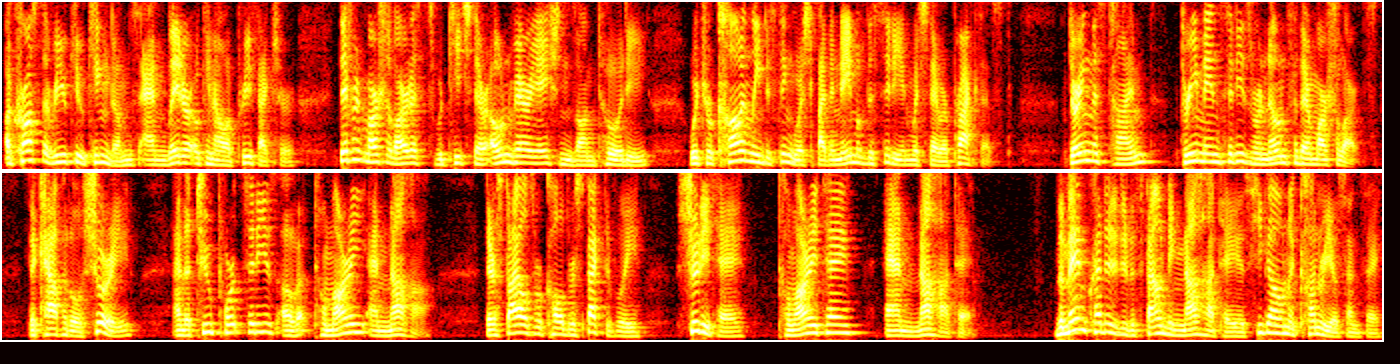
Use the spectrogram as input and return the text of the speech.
Across the Ryukyu kingdoms and later Okinawa prefecture, different martial artists would teach their own variations on Todi, which were commonly distinguished by the name of the city in which they were practiced. During this time, three main cities were known for their martial arts, the capital Shuri, and the two port cities of Tomari and Naha. Their styles were called respectively Shurite, Tomarite, and Nahate. The man credited with founding Nahate is Higaonna Kanryo sensei,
